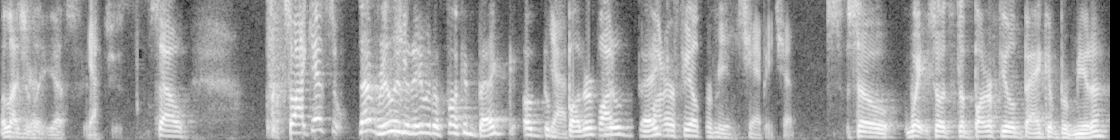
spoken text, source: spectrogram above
Allegedly, yes. Yeah. Jeez. So, so I guess that really the name of the fucking bank of the yeah, Butterfield But- Bank? Butterfield Bermuda Championship. so wait, so it's the Butterfield Bank of Bermuda?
